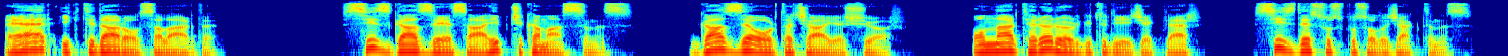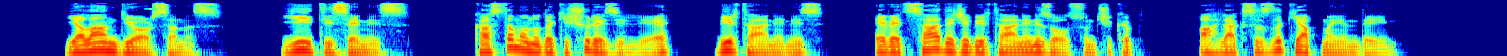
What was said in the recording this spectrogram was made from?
Eğer iktidar olsalardı. Siz Gazze'ye sahip çıkamazsınız. Gazze ortaçağ yaşıyor. Onlar terör örgütü diyecekler, siz de suspus olacaktınız. Yalan diyorsanız, yiğit iseniz, Kastamonu'daki şu rezilliğe, bir taneniz, evet sadece bir taneniz olsun çıkıp, ahlaksızlık yapmayın deyin.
